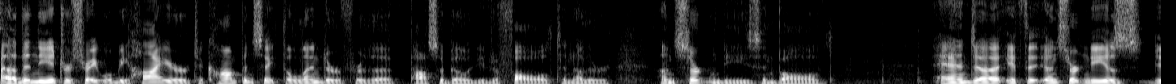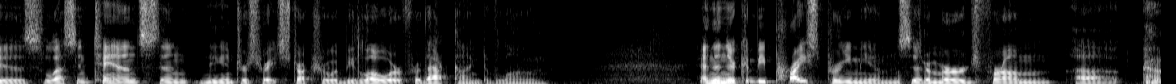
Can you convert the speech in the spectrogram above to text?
Uh, then the interest rate will be higher to compensate the lender for the possibility of default and other uncertainties involved. And uh, if the uncertainty is, is less intense, then the interest rate structure would be lower for that kind of loan. And then there can be price premiums that emerge from, uh,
